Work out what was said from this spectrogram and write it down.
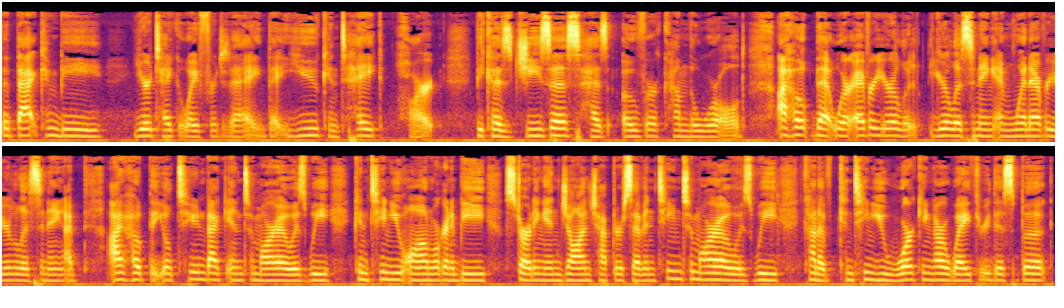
that that can be your takeaway for today that you can take heart because Jesus has overcome the world. I hope that wherever you're you're listening and whenever you're listening, I I hope that you'll tune back in tomorrow as we continue on. We're going to be starting in John chapter 17 tomorrow as we kind of continue working our way through this book.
